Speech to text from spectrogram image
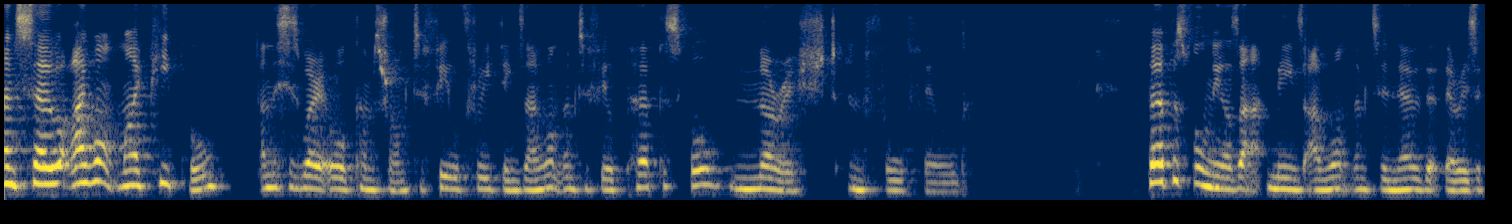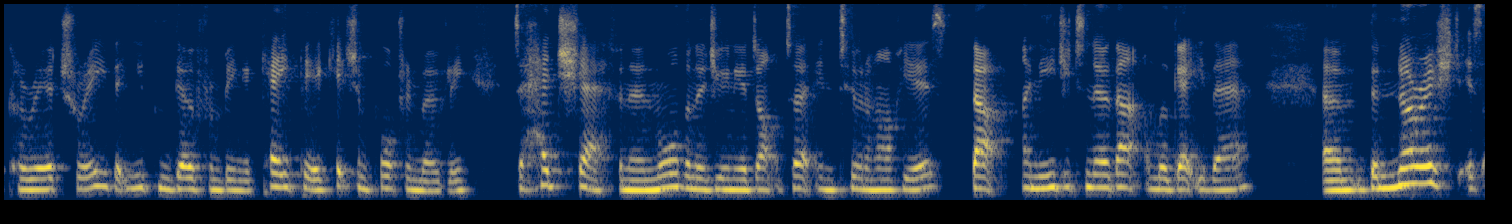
And so I want my people, and this is where it all comes from, to feel three things. I want them to feel purposeful, nourished, and fulfilled. Purposeful meals means I want them to know that there is a career tree, that you can go from being a KP, a kitchen porter in Mowgli, to head chef and earn more than a junior doctor in two and a half years. That I need you to know that, and we'll get you there. Um, the nourished is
